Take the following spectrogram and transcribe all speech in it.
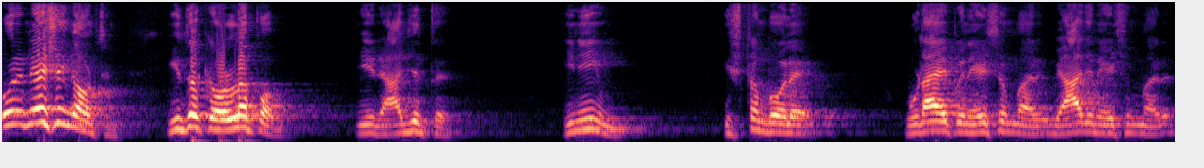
ഒരു നേഷൻ കൗൺസിൽ ഇതൊക്കെ ഉള്ളപ്പം ഈ രാജ്യത്ത് ഇനിയും ഇഷ്ടം പോലെ ഉടായ്പ നേഴ്സുമാർ വ്യാജ നേഴ്സുമാർ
